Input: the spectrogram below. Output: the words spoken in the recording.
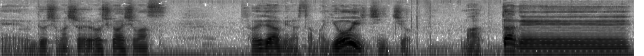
えー、運動しましょう。よろしくお願いします。それでは皆様良い一日をまたね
